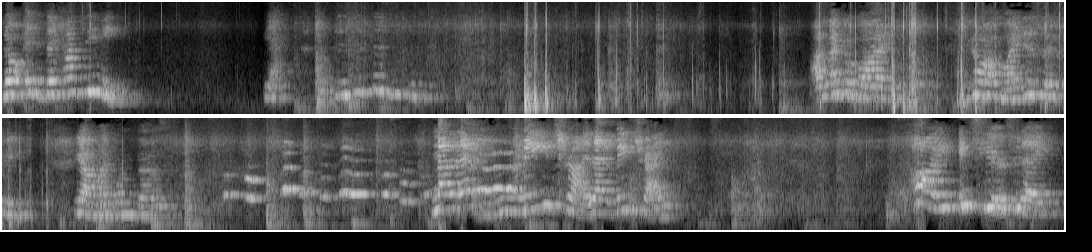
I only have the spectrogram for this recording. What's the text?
No, they can't see me. Yeah. Here today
